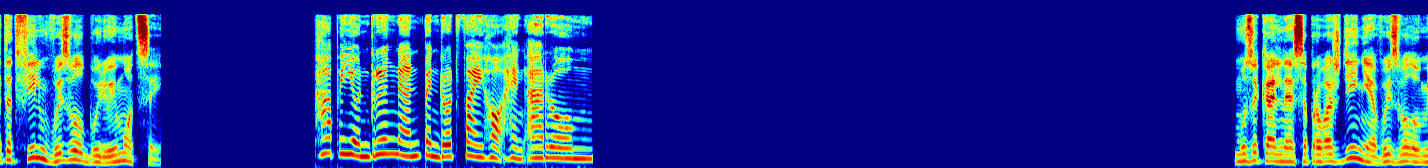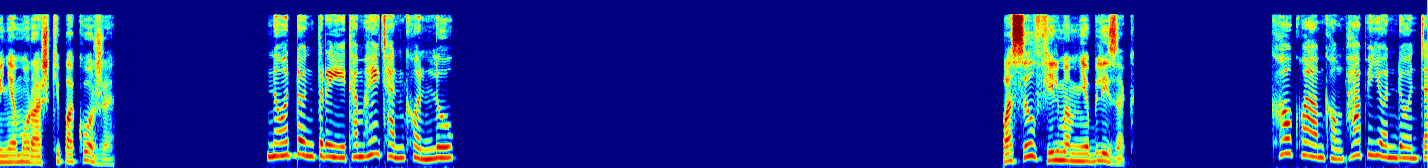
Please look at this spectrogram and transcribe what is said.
Этот фильм вызвал бурю эмоций. ๆ ภาพยนตร์เรื่องนั้นเป็นรถไฟเหาะแห่งอารมณ์ Музыкальное сопровождение вызвало у меня мурашки по коже. โน้ตดนตรีทำให้ฉันขนลุก Посыл фильма мне близок. ข้อความของภาพยนตร์โดนใจ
